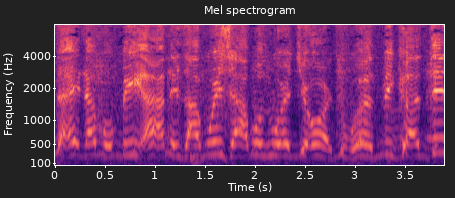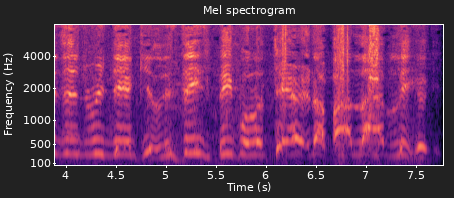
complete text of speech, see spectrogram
night, I'm going to be honest, I wish I was where George was because this is ridiculous. These people are tearing up our livelihood.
